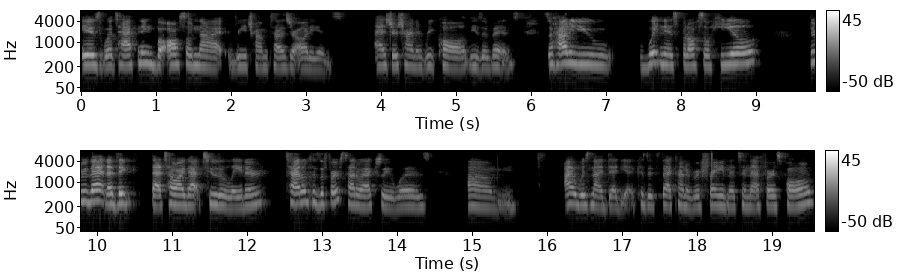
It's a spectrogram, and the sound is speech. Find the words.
is what's happening but also not re-traumatize your audience as you're trying to recall these events. So how do you witness but also heal through that? I think that's how i got to the later title because the first title actually was um, I was not dead yet because it's that kind of refrain that's in that first poem.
